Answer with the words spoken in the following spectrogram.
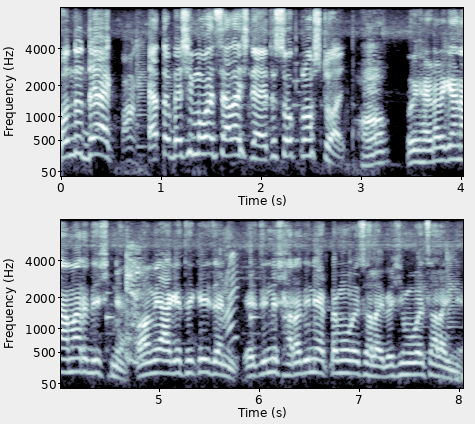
বন্ধু দেখ এত বেশি মোবাইল চালাইস না এতে চোখ নষ্ট হয়। ওই হেডার জ্ঞান আমার দিস না। আমি আগে থেকেই জানি। এর জন্য সারাদিনে একটা মোবাইল চালাই বেশি মোবাইল চালাই না।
